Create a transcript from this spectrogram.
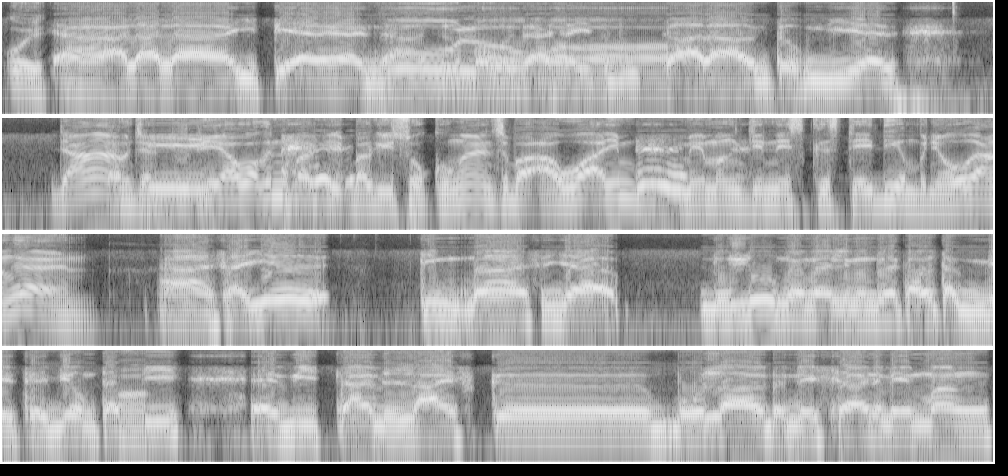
Oi. uh, ala-ala EPL kan. Ah, Oh, baru lah. saya terbuka lah untuk pergi kan. Jangan Tapi- macam tu Di awak kena bagi bagi sokongan Sebab awak ni Memang jenis ke stadium punya orang kan? Ha, saya tim uh, sejak dulu memang 15 tahun tak pergi stadium. Tapi every time live ke bola Malaysia ni memang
